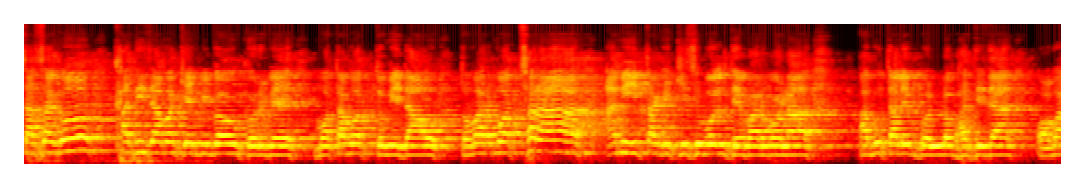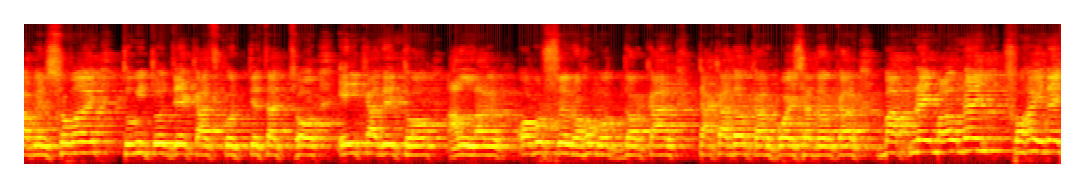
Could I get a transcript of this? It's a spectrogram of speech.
চাচা গো, খাদিজা আমাকে বিবাহ করবে, মতামত তুমি দাও। তোমার মত ছাড়া আমি তাকে কিছু বলতে পারব না। আবু তালেব বলল, ভাতিজা, অভাবের সময় তুমি তো যে কাজ করতে চাচ্ছ, এই কাজে তো আল্লাহর অবশ্যই রহমত দরকার, টাকা দরকার, পয়সা দরকার। বাপ নাই, মাও নাই, সহায় নাই,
